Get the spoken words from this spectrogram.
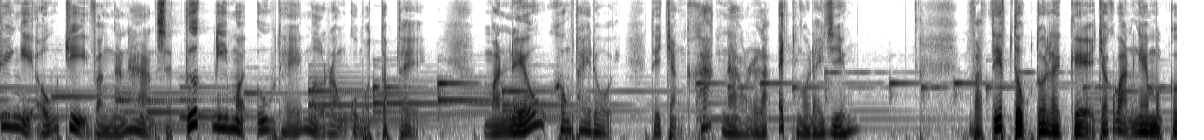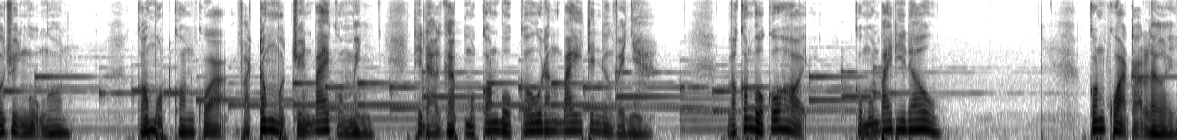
suy nghĩ ấu trĩ và ngắn hạn sẽ tước đi mọi ưu thế mở rộng của một tập thể. Mà nếu không thay đổi thì chẳng khác nào là ếch ngồi đáy giếng. Và tiếp tục tôi lại kể cho các bạn nghe một câu chuyện ngụ ngôn. Có một con quạ và trong một chuyến bay của mình thì đã gặp một con bồ câu đang bay trên đường về nhà. Và con bồ câu hỏi cô muốn bay đi đâu? Con quạ trả lời,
